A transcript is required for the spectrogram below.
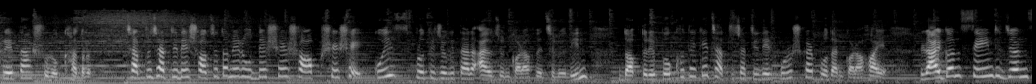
ক্রেতা সুরক্ষা দল। ছাত্রছাত্রীদের সচেতনের উদ্দেশ্যে সব শেষে কুইজ প্রতিযোগিতার আয়োজন করা হয়েছিল এদিন। দপ্তরের পক্ষ থেকে ছাত্রছাত্রীদের পুরস্কার প্রদান করা হয়। রায়গঞ্জ সেন্ট জনস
